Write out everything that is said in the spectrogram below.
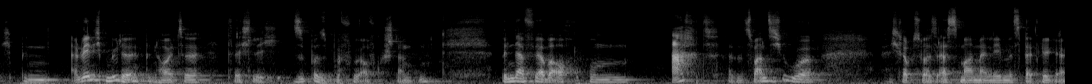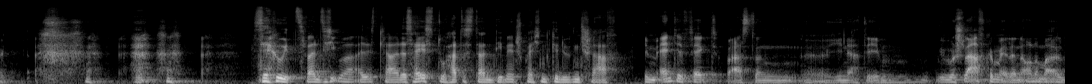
Ich bin ein wenig müde, bin heute tatsächlich super, super früh aufgestanden. Bin dafür aber auch um 8, also 20 Uhr, ich glaube, es war das erste Mal in meinem Leben ins Bett gegangen. Sehr gut, 20 Uhr, alles klar. Das heißt, du hattest dann dementsprechend genügend Schlaf. Im Endeffekt war es dann, äh, je nachdem, über Schlaf können wir dann auch nochmal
